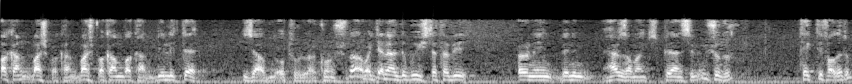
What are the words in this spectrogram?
bakan, başbakan, başbakan, bakan birlikte icabında otururlar, konuşurlar ama genelde bu işte tabii örneğin benim her zamanki prensibim şudur. Teklif alırım.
